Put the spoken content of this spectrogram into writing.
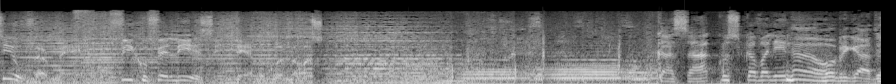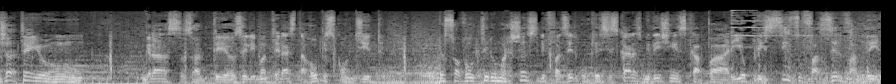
Silverman. Fico feliz em tê-lo conosco. Casacos, cavalheiro? Não, obrigado. Já tenho um. Graças a Deus, ele manterá esta roupa escondida. Eu só vou ter uma chance de fazer com que esses caras me deixem escapar e eu preciso fazer valer.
